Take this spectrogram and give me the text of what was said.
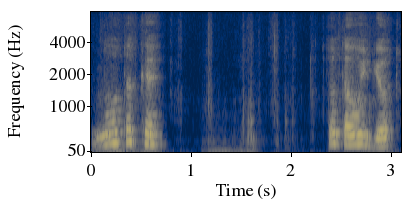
Ну, таке. Кто-то уйдет.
